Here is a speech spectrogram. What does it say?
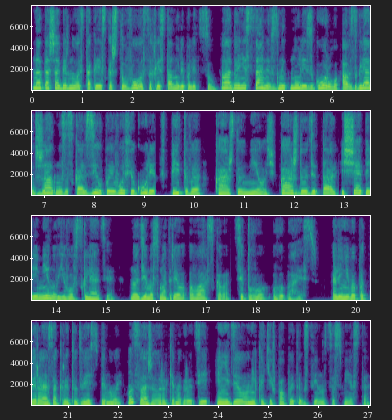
Наташа обернулась так резко, что волосы хлестанули по лицу. Ладони сами взметнулись к горлу, а взгляд жадно заскользил по его фигуре, впитывая каждую мелочь, каждую деталь, ища перемену в его взгляде. Но Дима смотрел ласково, тепло улыбаясь. Лениво подпирая закрытую дверь спиной, он сложил руки на груди и не делал никаких попыток сдвинуться с места.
